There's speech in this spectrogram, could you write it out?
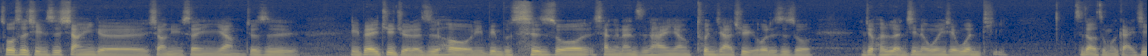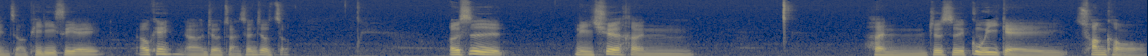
做事情是像一个小女生一样，就是你被拒绝了之后，你并不是说像个男子汉一样吞下去，或者是说你就很冷静的问一些问题，知道怎么改进，怎么 PDCA，OK，然后就转身就走，而是你却很很就是故意给窗口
